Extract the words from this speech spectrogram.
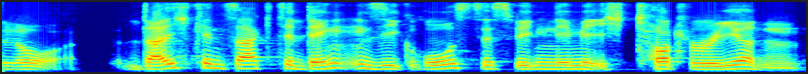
So, Deichkind sagte, denken Sie groß, deswegen nehme ich Todd Reardon.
